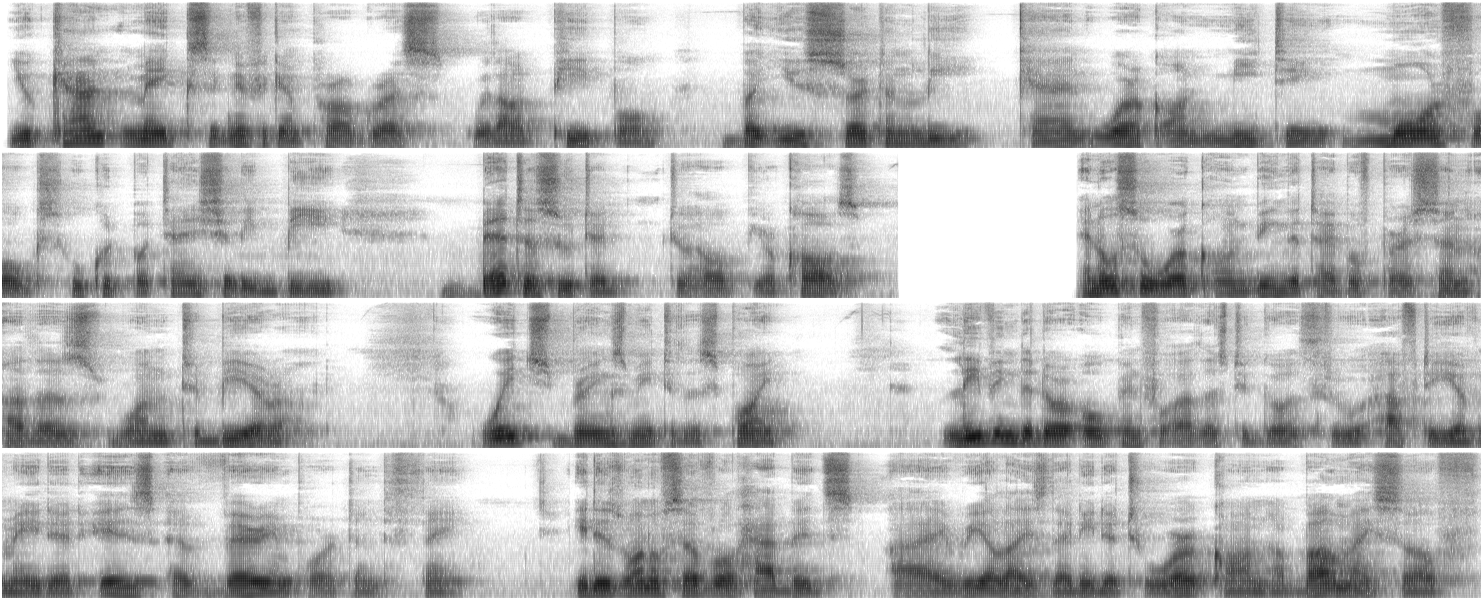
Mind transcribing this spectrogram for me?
You can't make significant progress without people, but you certainly can work on meeting more folks who could potentially be better suited to help your cause and also work on being the type of person others want to be around. Which brings me to this point. Leaving the door open for others to go through after you have made it is a very important thing. It is one of several habits I realized I needed to work on about myself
